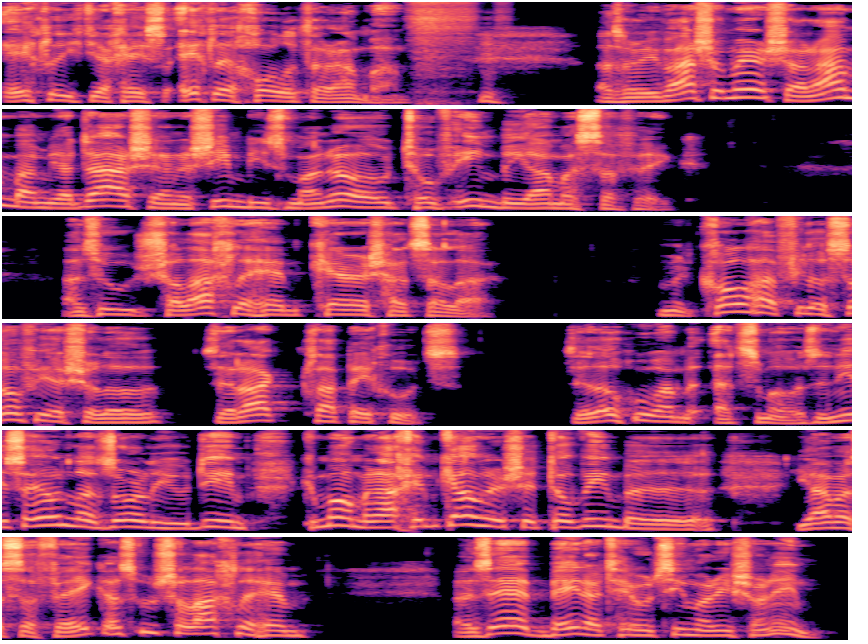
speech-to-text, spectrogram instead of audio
איך להתייחס, איך לאכול את הרמב"ם. אז הריבש אומר שהרמב"ם ידע שאנשים בזמנו טובעים בים הספק. אז הוא שלח להם קרש הצלה. כל הפילוסופיה שלו זה רק כלפי חוץ. זה לא הוא עצמו, זה ניסיון לעזור ליהודים כמו מנחם קלנר שטובים בים הספק, אז הוא שלח להם. אז זה בין התירוצים הראשונים.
